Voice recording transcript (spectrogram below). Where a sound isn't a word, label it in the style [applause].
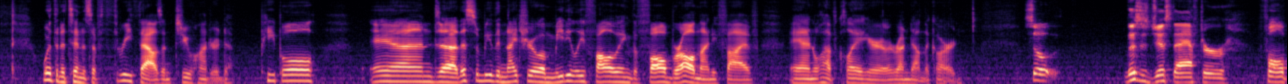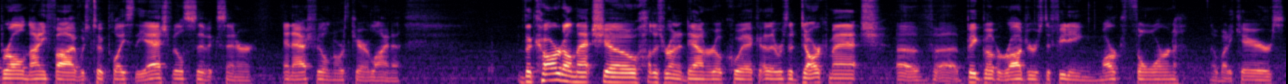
with an attendance of 3,200 people. And uh, this will be the Nitro immediately following the Fall Brawl 95. And we'll have Clay here run down the card. So, this is just after Fall Brawl 95, which took place at the Asheville Civic Center in Asheville, North Carolina. The card on that show, I'll just run it down real quick. Uh, there was a dark match of uh, Big Bubba Rogers defeating Mark Thorne. Nobody cares.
